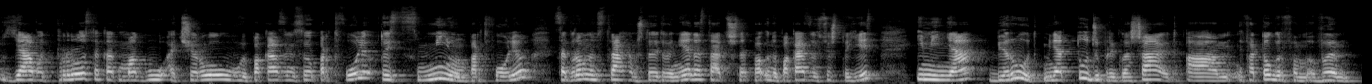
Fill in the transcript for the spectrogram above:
я вот просто как могу очаровываю, показываю свое портфолио, то есть с минимум портфолио, с огромным страхом, что этого недостаточно, но показываю все, что есть, и меня берут, меня тут же приглашают фотографом в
